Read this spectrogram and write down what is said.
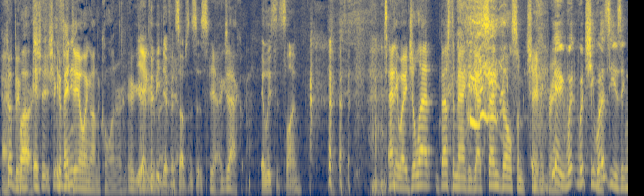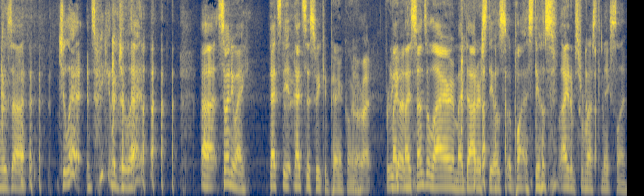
It could be Well, worse. if- she she if could be any- dealing on the corner. Yeah, it could be different substances. Yeah, exactly. At least it's slime. Anyway, Gillette, best a man can get. Send Bill some shaving cream. Hey, what what she was using was uh, Gillette. And speaking of Gillette, uh, so anyway, that's the that's this week in Parent Corner. All right. Pretty My, good. my son's a liar, and my daughter steals steals items from us to make slime.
